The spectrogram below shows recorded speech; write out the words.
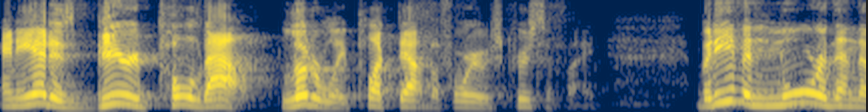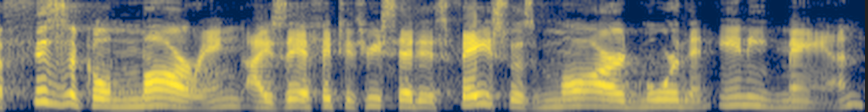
and he had his beard pulled out, literally plucked out before he was crucified. But even more than the physical marring, Isaiah 53 said his face was marred more than any man.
